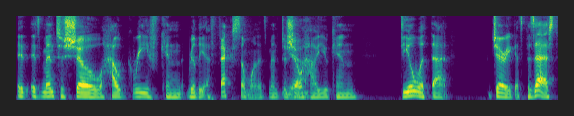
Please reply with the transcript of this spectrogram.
it, it's meant to show how grief can really affect someone. It's meant to show how you can deal with that. Jeri gets possessed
